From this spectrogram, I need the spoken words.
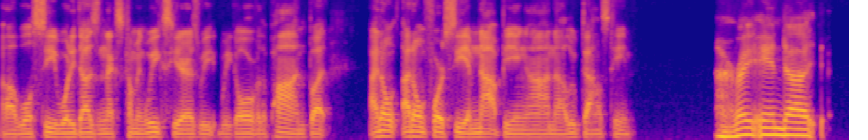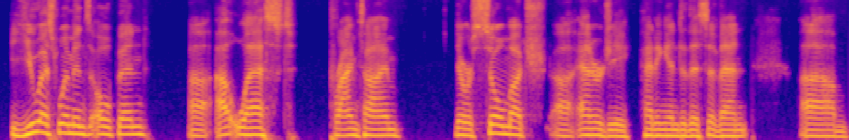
Uh, we'll see what he does in the next coming weeks here as we we go over the pond, but I don't I don't foresee him not being on uh, Luke Donald's team. All right, and uh, U.S. Women's Open uh, out west prime time. There was so much uh, energy heading into this event. Um,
